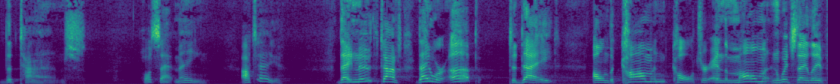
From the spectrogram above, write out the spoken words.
the times. What's that mean? I'll tell you. They knew the times. They were up to date on the common culture and the moment in which they lived.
